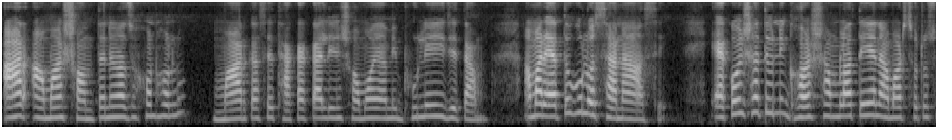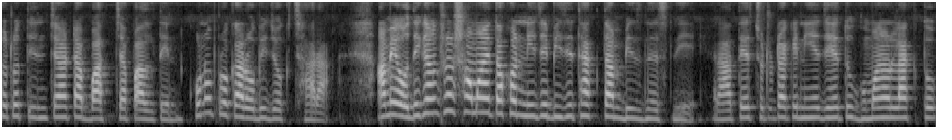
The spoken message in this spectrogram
আর আমার সন্তানেরা যখন হলো মার কাছে থাকাকালীন সময় আমি ভুলেই যেতাম। আমার এতগুলো সানা আছে। একই সাথে উনি ঘর সামলাতেন, আমার ছোট ছোট তিন চারটা বাচ্চা পালতেন, কোনো প্রকার অভিযোগ ছাড়া। আমি অধিকাংশ সময় তখন নিজে বিজি থাকতাম বিজনেস নিয়ে। রাতে ছোটটাকে নিয়ে যেহেতু ঘুমানো লাগতো,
